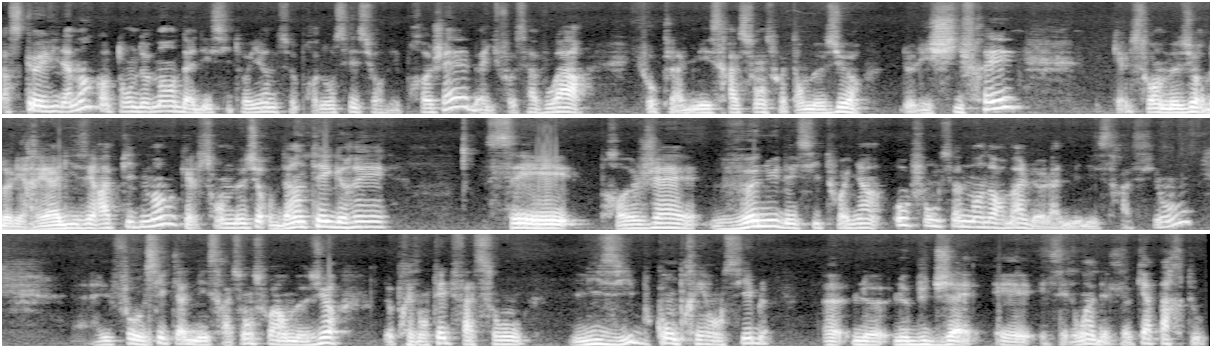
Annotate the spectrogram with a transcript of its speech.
Parce que, évidemment, quand on demande à des citoyens de se prononcer sur des projets, ben, il faut savoir, il faut que l'administration soit en mesure de les chiffrer, qu'elle soit en mesure de les réaliser rapidement, qu'elle soit en mesure d'intégrer ces projets venus des citoyens au fonctionnement normal de l'administration. Il faut aussi que l'administration soit en mesure de présenter de façon lisible, compréhensible euh, le, budget. et c'est loin d'être le cas partout.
